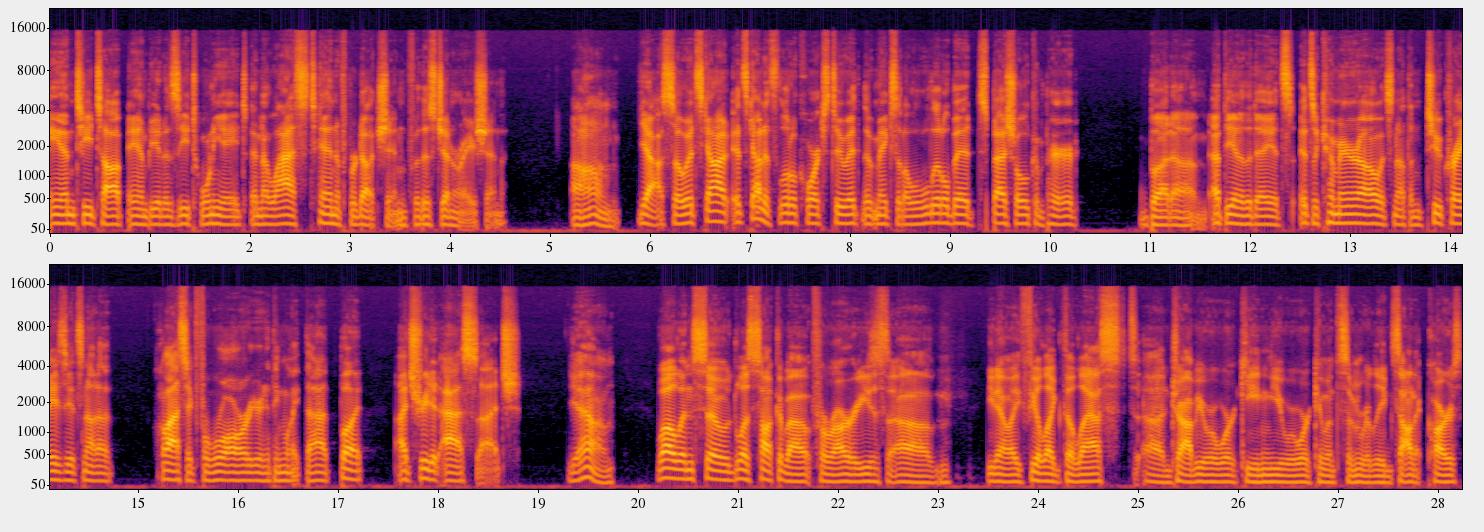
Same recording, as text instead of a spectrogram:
and T-top being a Z28 and the last 10 of production for this generation. Um, yeah, so it's got it's got its little quirks to it that makes it a little bit special compared. But um, at the end of the day, it's it's a Camaro. It's nothing too crazy. It's not a classic Ferrari or anything like that. But I treat it as such. Yeah. Well, and so let's talk about Ferraris. Um, you know, I feel like the last uh, job you were working, you were working with some really exotic cars.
